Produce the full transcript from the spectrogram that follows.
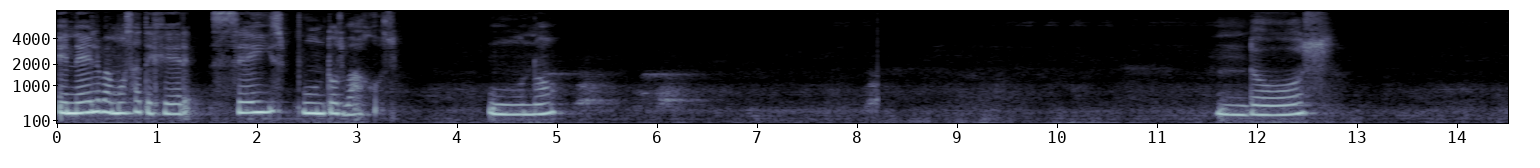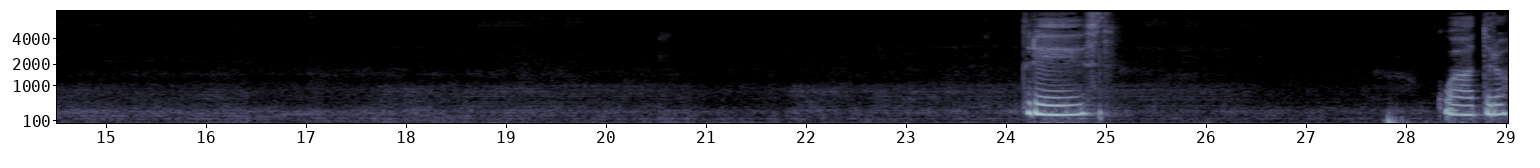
En él vamos a tejer 6 puntos bajos. 1, 3, 4,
